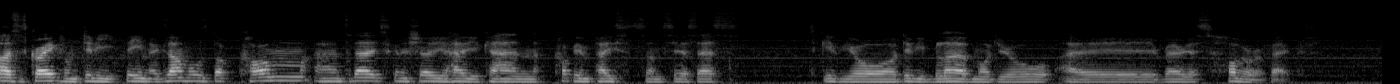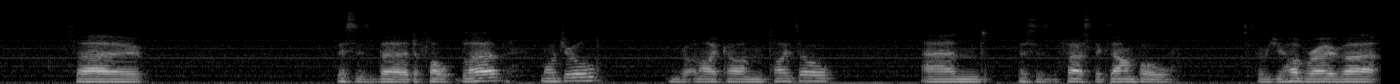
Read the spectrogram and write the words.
Hi, this is Craig from DiviThemeExamples.com and today I'm just going to show you how you can copy and paste some CSS to give your Divi Blurb module a various hover effects. So this is the default blurb module. You've got an icon title and this is the first example. So as you hover over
